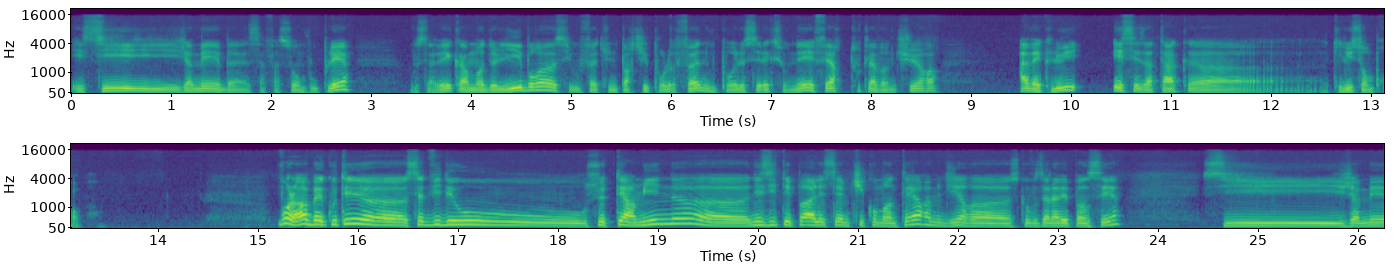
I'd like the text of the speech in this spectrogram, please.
Et si jamais ben, sa façon vous plaît, vous savez qu'en mode libre, si vous faites une partie pour le fun, vous pourrez le sélectionner et faire toute l'aventure avec lui et ses attaques euh, qui lui sont propres. Voilà, ben écoutez, euh, cette vidéo se termine. N'hésitez pas à laisser un petit commentaire, à me dire ce que vous en avez pensé. Si jamais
